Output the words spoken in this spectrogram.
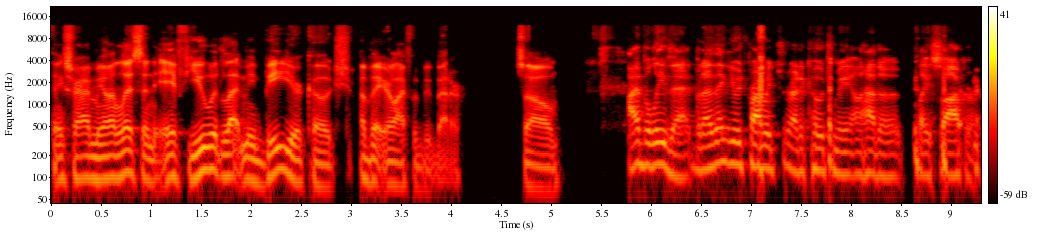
thanks for having me on. Listen, if you would let me be your coach, I bet your life would be better. So I believe that, but I think you would probably try to coach me on how to play soccer,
